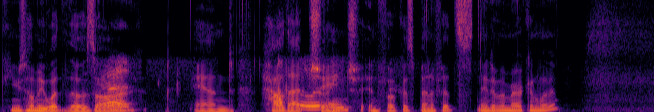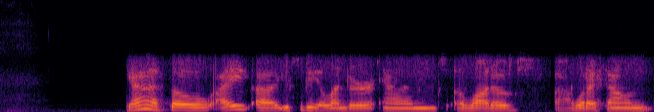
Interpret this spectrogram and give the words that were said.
Can you tell me what those yes. are and how Absolutely. that change in focus benefits Native American women? Yeah, so I uh, used to be a lender, and a lot of uh, what I found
